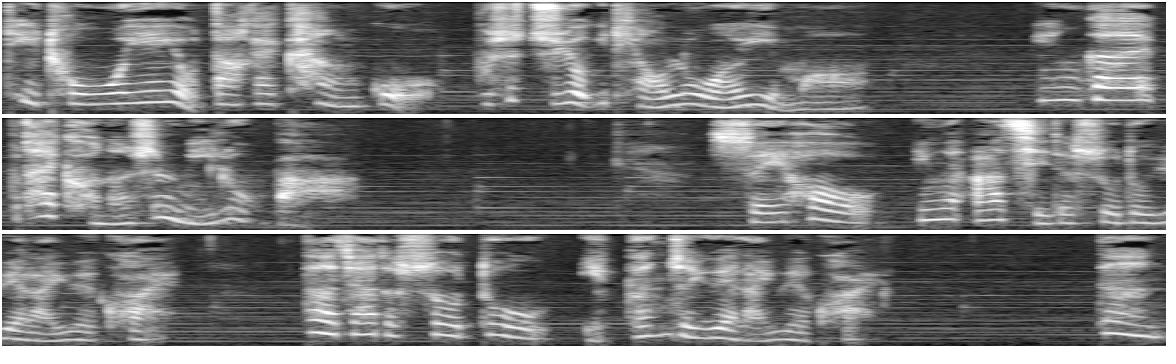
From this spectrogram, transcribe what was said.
地图我也有大概看过，不是只有一条路而已吗？应该不太可能是迷路吧。随后，因为阿奇的速度越来越快，大家的速度也跟着越来越快，但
